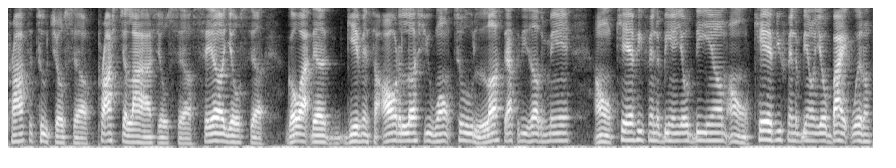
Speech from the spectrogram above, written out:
Prostitute yourself, proselytize yourself, sell yourself, go out there giving to all the lust you want to, lust after these other men. I don't care if he finna be in your DM. I don't care if you finna be on your bike with him.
